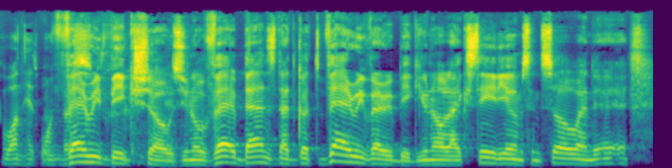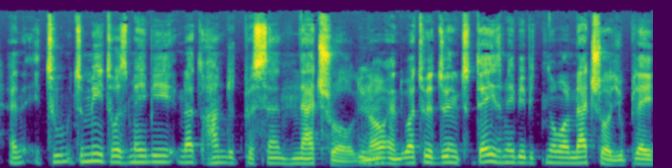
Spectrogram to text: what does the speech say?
One hit wonders. very big shows you know very bands that got very very big you know like stadiums and so and uh, and to to me it was maybe not 100% natural you know and what we're doing today is maybe a bit more natural. You play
